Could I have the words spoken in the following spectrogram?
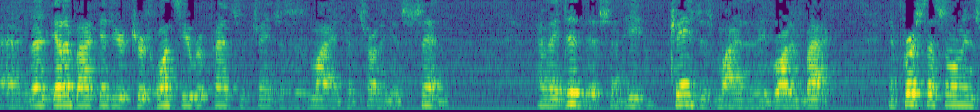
And then get him back into your church once he repents and changes his mind concerning his sin. And they did this, and he changed his mind and they brought him back in 1 Thessalonians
